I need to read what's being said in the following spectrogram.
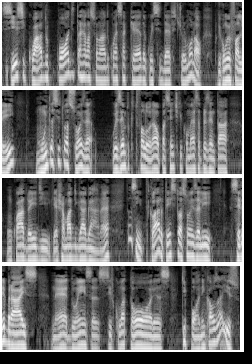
se esse quadro pode estar relacionado com essa queda, com esse déficit hormonal. Porque como eu falei, muitas situações, né? O exemplo que tu falou, né? o paciente que começa a apresentar um quadro aí de que é chamado de GH, né? Então assim, claro, tem situações ali cerebrais, né, doenças circulatórias que podem causar isso.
